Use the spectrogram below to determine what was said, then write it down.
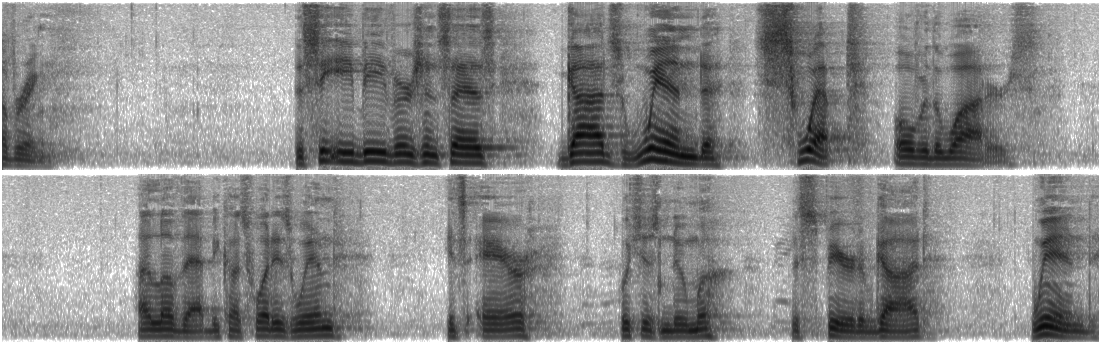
hovering. The CEB version says God's wind swept over the waters. I love that because what is wind? It's air, which is pneuma, the Spirit of God. Wind.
